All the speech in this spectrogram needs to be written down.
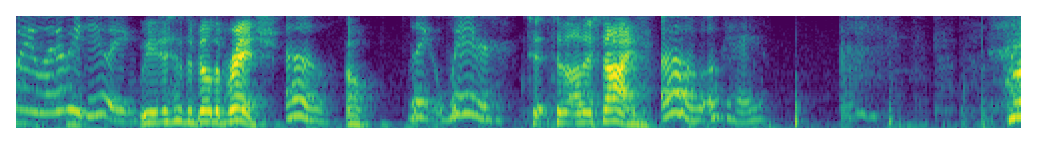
Wait, what are we doing? We just have to build a bridge. Oh, Oh, like where? to, to the other side. Oh, okay. No!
